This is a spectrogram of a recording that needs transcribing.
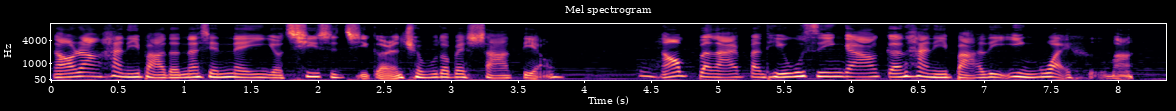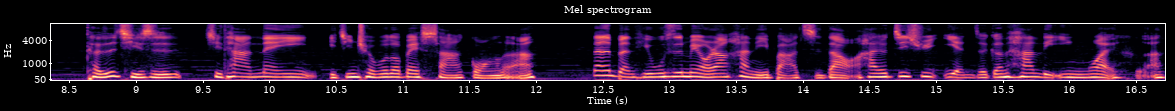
然后让汉尼拔的那些内应有七十几个人全部都被杀掉。然后本来本提乌斯应该要跟汉尼拔里应外合嘛，可是其实其他的内应已经全部都被杀光了啊。但是本提乌斯没有让汉尼拔知道啊，他就继续演着跟他里应外合啊。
